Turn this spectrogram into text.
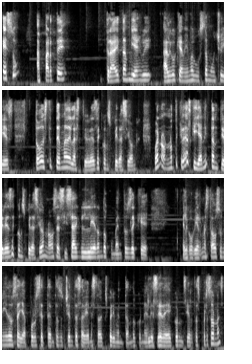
Eso, aparte, trae también algo que a mí me gusta mucho y es todo este tema de las teorías de conspiración. Bueno, no te creas que ya ni tan teorías de conspiración, ¿no? O sea, sí salieron documentos de que el gobierno de Estados Unidos allá por 70s, 80s habían estado experimentando con LSD con ciertas personas.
